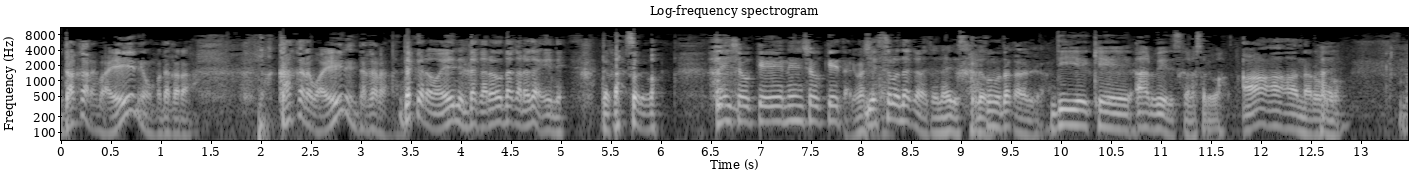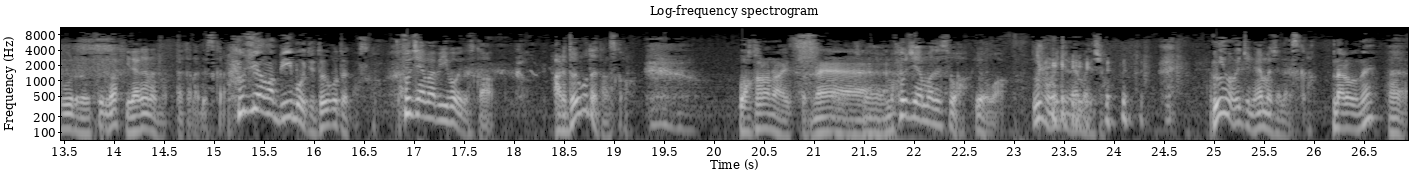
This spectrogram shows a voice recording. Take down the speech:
だからはええねん、お前、だから。だからはええねん、だから。だからはええねん、だからのだからがええねん。だからそれは。燃焼系、燃焼系ってありまいや、したね。そのだからじゃないですけそのど、だからでは。DAKRA ですから、それは。ああ、なるほど。はい僕らが言ってるのはひらがなだったからですから。藤山 b ボーイってどういうことやったんですか？藤山 b ボーイですか？あれどういうことやったんですか？わからないですよえーね。まあ藤山ですわ、要は。日本一の山でしょ。日本一の山じゃないですか。なるほどね。は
